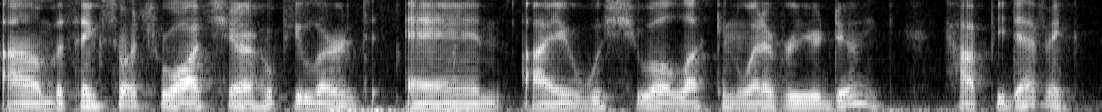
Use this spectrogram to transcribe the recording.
Um, but thanks so much for watching. I hope you learned, and I wish you all luck in whatever you're doing. Happy deving.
